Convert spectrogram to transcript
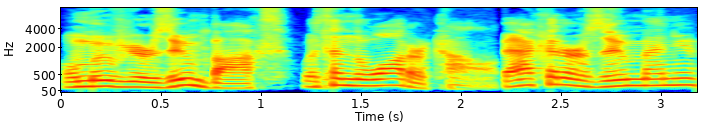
will move your zoom box within the water column. Back at our zoom menu,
